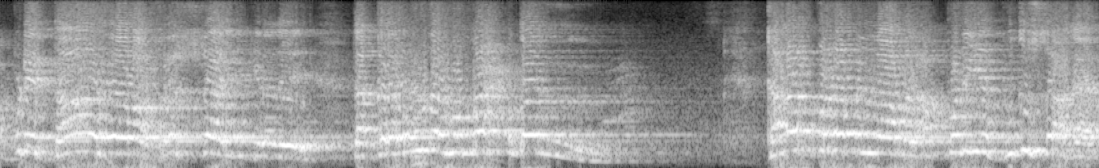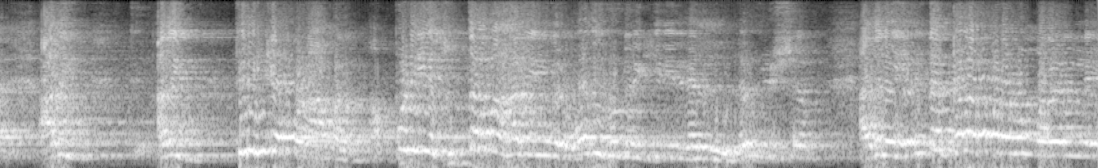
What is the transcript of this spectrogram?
அப்படியே தாசாவா ஃப்ரெஷ்ஷா இருக்கிறது. தக்கரவுன கலப்படம் இல்லாமல் அப்படியே புதுசாக அதை அதை திரிக்கப்படாமல் அப்படியே சுத்தமாக நீங்கள் ஓதி கொண்டிருக்கிறீர்கள் அதுல எந்த கலப்படமும் வரவில்லை.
